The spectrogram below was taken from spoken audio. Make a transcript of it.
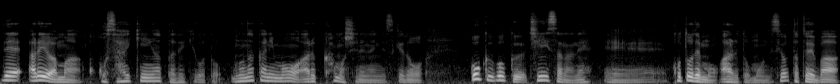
であるいはまあここ最近あった出来事の中にもあるかもしれないんですけどごくごく小さなね、えー、ことでもあると思うんですよ。例えば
